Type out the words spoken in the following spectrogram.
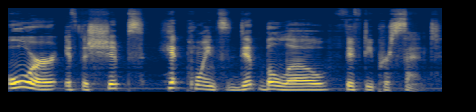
or if the ship's hit points dip below 50%.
